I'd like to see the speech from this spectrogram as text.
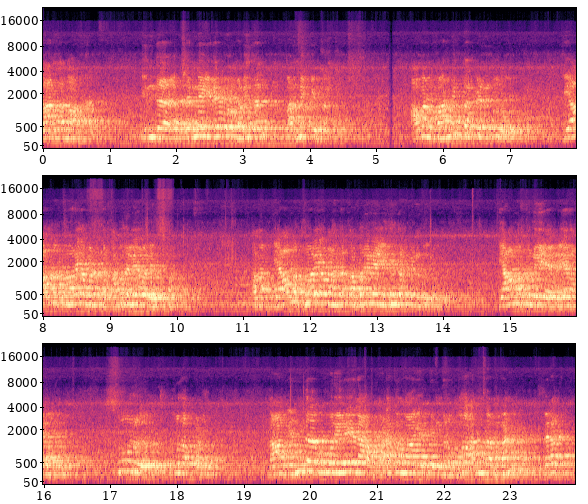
உதாரணமாக இந்த சென்னையிலே ஒரு மனிதன் மரணிக்கின்றான். அவன் மரணித்த பின்பு கியாமத் வரை அவன் அந்த கபதிலே அவன் இருப்பான். அவன் கியாமத் வரை அவன் அந்த கபதிலே இருந்த பின்பு கியாமத்துடைய நேரம் சூறு ஊதப்படும். நாம் எந்த ஊரிலே நாம் அடக்கமாக இருக்கின்றோமோ அந்த மண் பிளக்கும்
